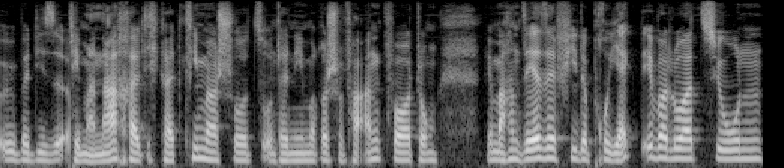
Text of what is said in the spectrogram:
über die diese Thema Nachhaltigkeit, Klimaschutz, unternehmerische Verantwortung. Wir machen sehr, sehr viele Projektevaluationen,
